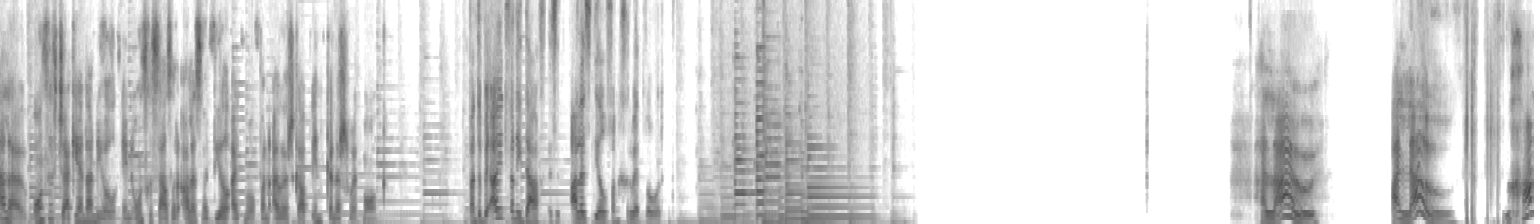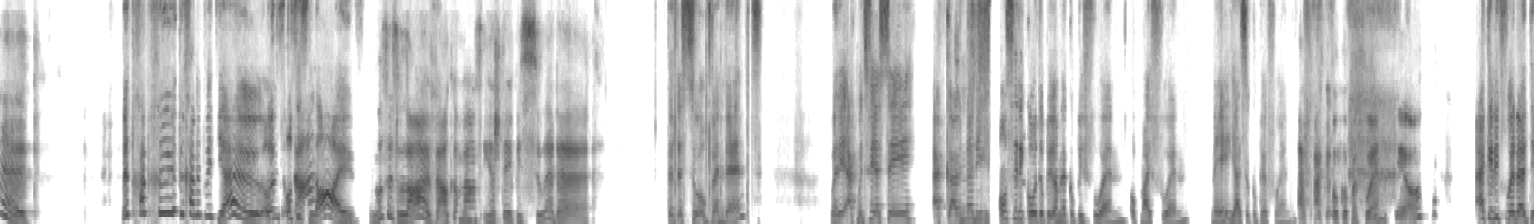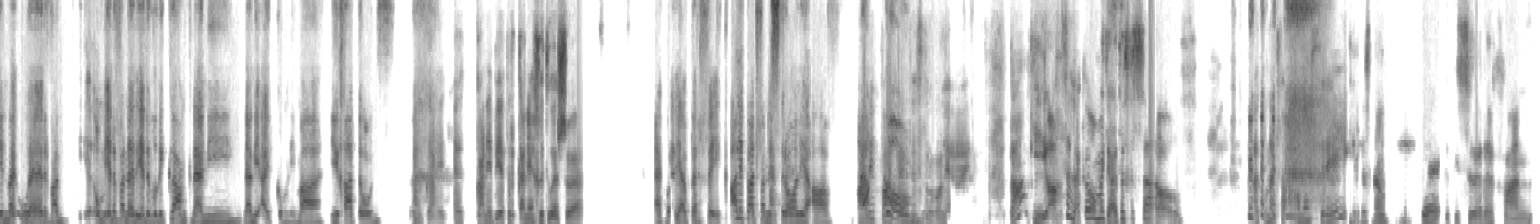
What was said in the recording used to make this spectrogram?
Hallo, ons is Jackie en Daniel en ons gesels oor alles wat deel uitmaak van ouerskap en kinders grootmaak. Want op die einde van die dag is dit alles deel van groot word. Hallo. Hallo. Hoe gaan dit? Dit gaan goed. Hoe gaan dit met jou? Ons ons is live. Ons is live. Welkom by ons eerste episode. Dit is so opwindend. Hoorie, ek moet vir jou sê, ek hou nou die ons rekord op die oomblik op die foon, op my foon, nê? Nee, jy's ook op jou foon. Ek ek ook op my foon. Ja. Ek het die foon nou teen my oor want om een of ander rede wil die klank nou nie nou nie uitkom nie, maar hier gaan ons. Okay, ek kan jy beter kan jy goed hoor so. Ek hoor jou perfek. Al die pad van Australië af. Al die pad uit Australië. Dankie. Ag, so lekker om met jou te gesels. Ek wil net vir almal sê, hier is nou 'n episode van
